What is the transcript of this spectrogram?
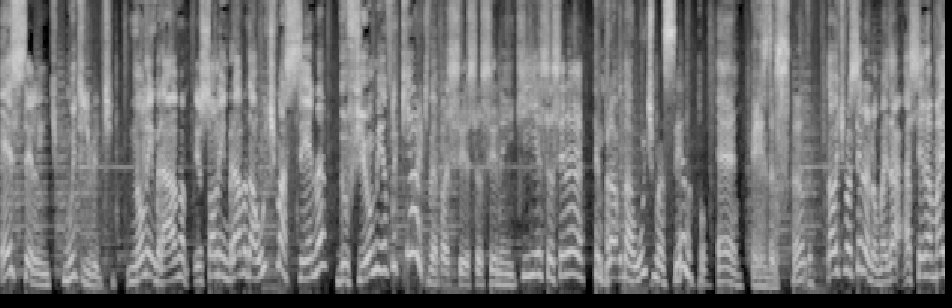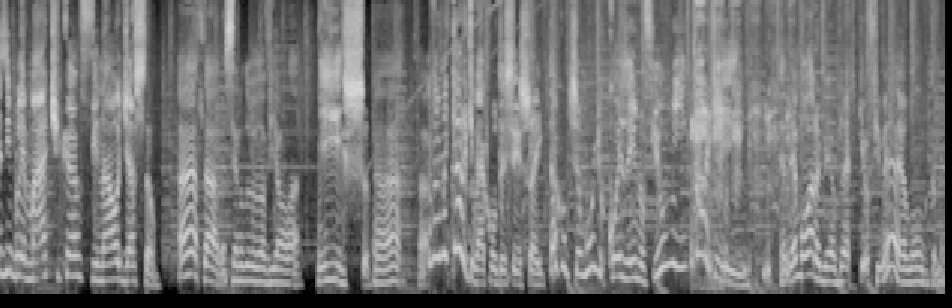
excelente, muito divertido. Não lembrava, eu só lembrava da última cena do filme. Eu falei, que hora que vai passar essa cena aí? Que essa cena Lembrava da última cena, pô? é. Eles dançando? Da última cena não, mas a, a cena mais emblemática final de ação. Ah, tá, a cena do avião lá. Isso. Ah, tá. Eu falei, mas que hora que vai acontecer isso aí? Tá acontecendo um monte de coisa aí no filme e que É, demora mesmo, né? Porque o filme é longo também.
